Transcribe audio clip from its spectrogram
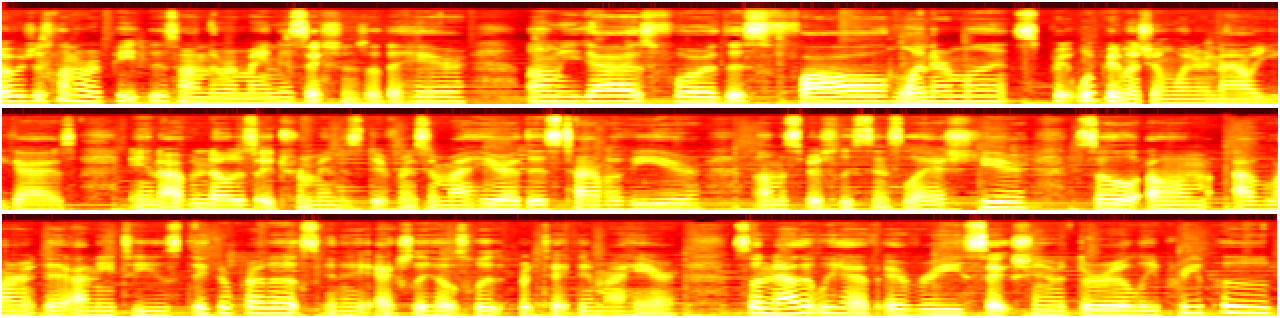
So we're just going to repeat this on the remaining sections of the hair. Um, you guys, for this fall, winter months, we're pretty much in winter now, you guys. And I've noticed a tremendous difference in my hair this time of year, um, especially since last year. So um, I've learned that I need to use thicker products and it actually helps with protecting my hair. So now that we have every section thoroughly pre-pooed,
